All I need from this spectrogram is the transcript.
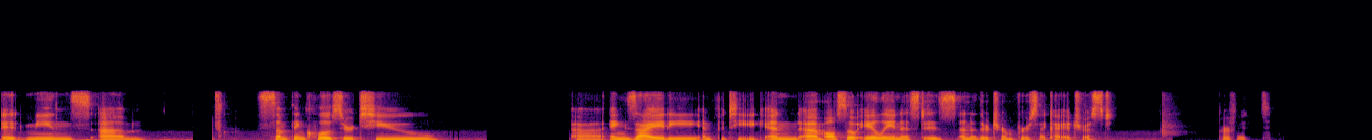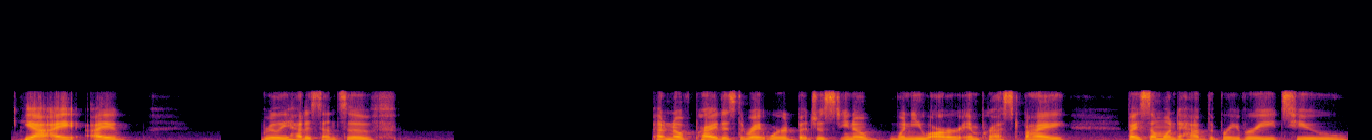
it means um, something closer to uh, anxiety and fatigue, and um, also alienist is another term for psychiatrist. Perfect. Yeah, I I really had a sense of I don't know if pride is the right word, but just, you know, when you are impressed by by someone to have the bravery to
